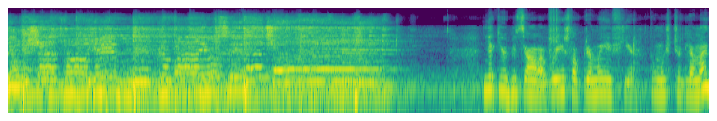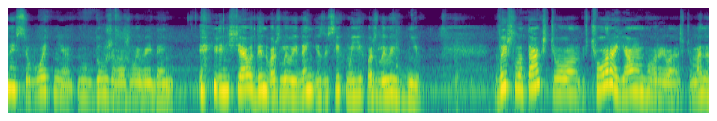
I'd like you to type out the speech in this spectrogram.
Я лише твоїм відкриваю свій. Як і обіцяла, вийшла в прямий ефір, тому що для мене сьогодні ну, дуже важливий день. Він ще один важливий день із усіх моїх важливих днів. Вийшло так, що вчора я вам говорила, що в мене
